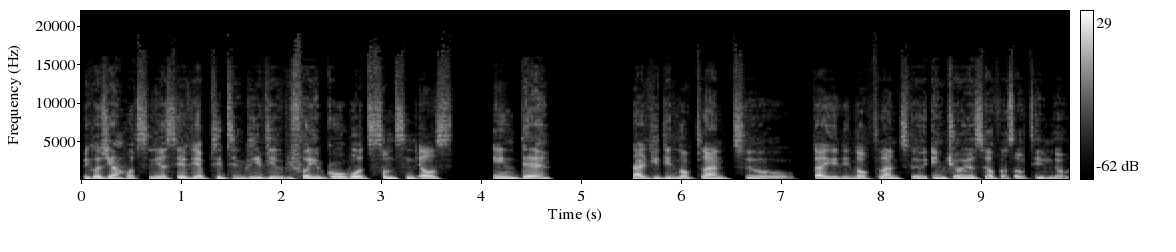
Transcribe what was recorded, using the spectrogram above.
because you're hurting yourself, you're bleeding, bleeding, before you go hurt something else in there that you did not plan to that you did not plan to enjoy yourself or something, you know,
